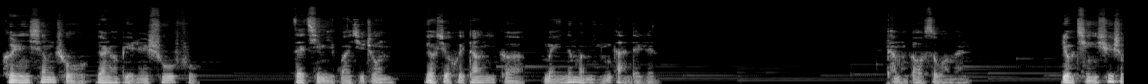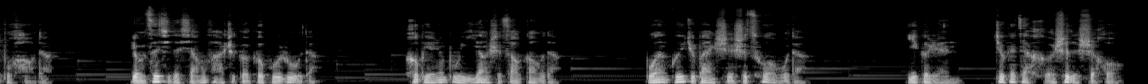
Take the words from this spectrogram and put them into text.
和人相处要让别人舒服，在亲密关系中要学会当一个没那么敏感的人。他们告诉我们，有情绪是不好的，有自己的想法是格格不入的，和别人不一样是糟糕的，不按规矩办事是错误的。一个人就该在合适的时候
